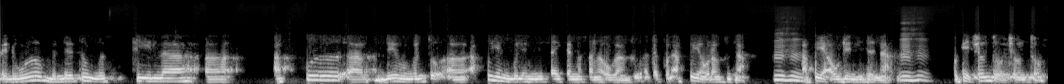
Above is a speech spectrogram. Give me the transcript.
kedua benda tu mestilah uh, apa uh, dia membentuk uh, apa yang boleh menyelesaikan masalah orang tu ataupun apa yang orang tu nak. Mhm. Apa yang audien kita nak. Mhm. Okey, contoh, contoh.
